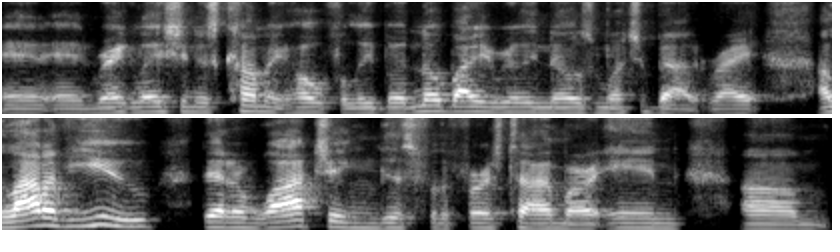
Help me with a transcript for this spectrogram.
and, and regulation is coming, hopefully, but nobody really knows much about it, right? A lot of you that are watching this for the first time are in um,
